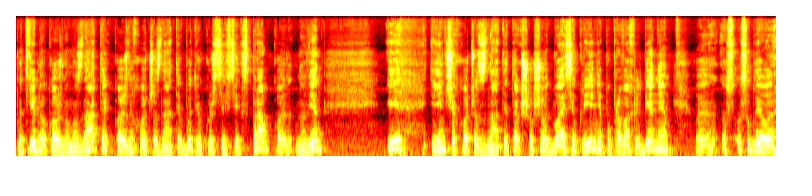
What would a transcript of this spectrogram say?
потрібно кожному знати, кожен хоче знати, бути в курсі всіх справ, новин і інші хочуть знати. Так що, що відбувається в країні по правах людини, е, особливо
